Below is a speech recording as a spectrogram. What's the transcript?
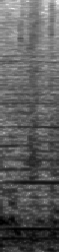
Oh.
